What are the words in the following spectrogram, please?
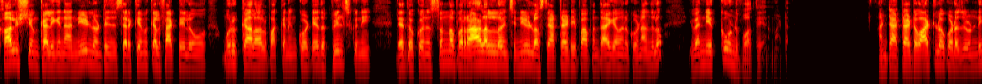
కాలుష్యం కలిగిన నీళ్ళు ఉంటాయి చూసారా కెమికల్ ఫ్యాక్టరీలు మురుగు కాలువల పక్కన ఇంకోటి ఏదో పీల్చుకుని లేదా కొన్ని సున్నపు రాళ్ళల్లోంచి నీళ్ళు వస్తాయి. అట్టాటి పాపం తాగామనుకోండి అందులో ఇవన్నీ ఎక్కువ ఉండిపోతాయి అన్నమాట. అంటే అట్లాంటి వాటిలో కూడా చూడండి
